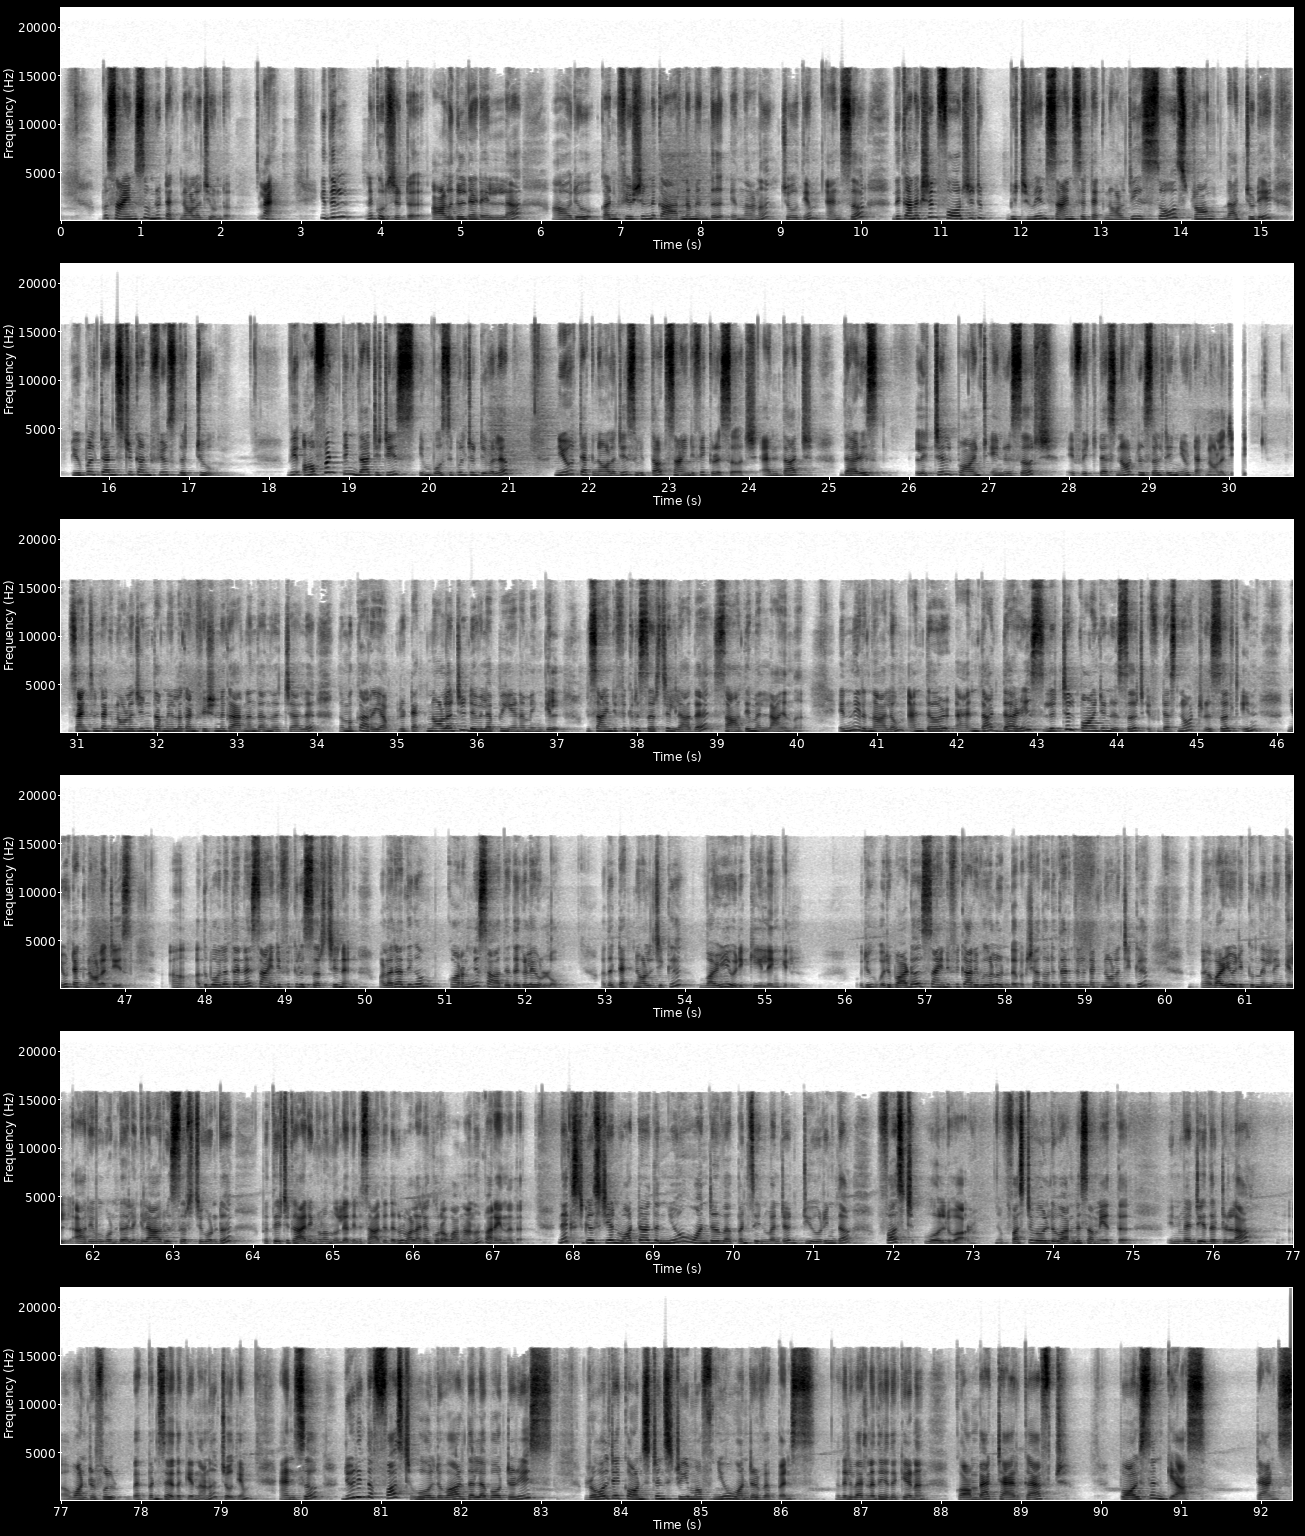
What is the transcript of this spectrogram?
അപ്പോൾ സയൻസ് ഉണ്ട് ടെക്നോളജി ഉണ്ട് അല്ലേ? ഇതിനെ കുറിച്ചിട്ട് ആളുകളുടെ ഇടയിലുള്ള ആ ഒരു കൺഫ്യൂഷന് കാരണം എന്ത് എന്നാണ് ചോദ്യം answer the connection forged between science and technology is so strong that today people tends to confuse the two. We often think that it is impossible to develop new technologies without scientific research and that there is little point in research if it does not result in new technology സയൻസും ടെക്നോളജിയും തമ്മിലുള്ള കൺഫ്യൂഷന് കാരണം എന്താണെന്ന് വെച്ചാൽ നമുക്കറിയാം ഒരു technology develop ചെയ്യണമെങ്കിൽ ഒരു സയന്റിഫിക് റിസർച്ച് ഇല്ലാതെ സാധ്യമല്ല എന്ന്. എന്നിരുന്നാലും and and that there is little point in research if does not result in new technologies അതുപോലെ തന്നെ സയന്റിഫിക് റിസർച്ചിന് വളരെയധികം കുറഞ്ഞ സാധ്യതകളേ ഉള്ളൂ. അത് ടെക്നോളജിക്ക് വഴിയൊരുക്കിയില്ലെങ്കിൽ. ഒരു ഒരുപാട് സയന്റിഫിക് അറിവുകളുണ്ട്. പക്ഷെ അതൊരു തരത്തിലും ടെക്നോളജിക്ക് വഴിയൊരുക്കുന്നില്ലെങ്കിൽ അറിവ് കൊണ്ട് അല്ലെങ്കിൽ ആ റിസർച്ച് കൊണ്ട് പ്രത്യേകിച്ച് കാര്യങ്ങളൊന്നുമില്ല. അതിന്റെ സാധ്യതകൾ വളരെ കുറവാണെന്നാണ് പറയുന്നത്. Next question what are the new wonder weapons invented during the First World War First World വാറിന്റെ സമയത്ത് ഇൻവെന്റ് ചെയ്തിട്ടുള്ള വണ്ടർഫുൾ വെപ്പൺസ് ഏതൊക്കെയെന്നാണ് ചോദ്യം. Answer during the First World War the laboratories rolled a constant stream of new wonder weapons അതിൽ വരുന്നത് ഏതൊക്കെയാണ്? Compact aircraft poison gas tanks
